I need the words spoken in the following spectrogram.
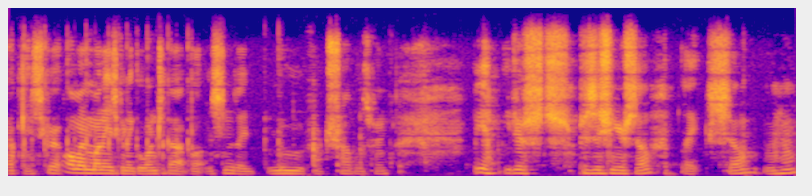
Okay, screw it. All my money is going to go into that, but as soon as I move for travel, it's fine. But yeah, you just position yourself like so. Mm-hmm.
